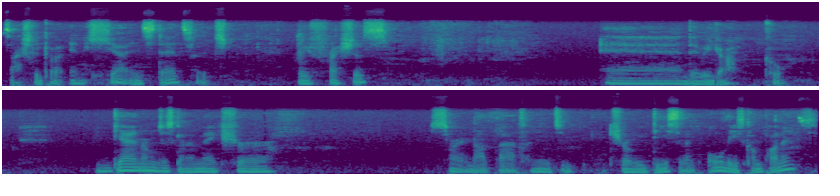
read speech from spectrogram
Let's actually go in here instead so it refreshes. And there we go. Again, I'm just to make sure. Sorry about that. I need to make sure we deselect all these components.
